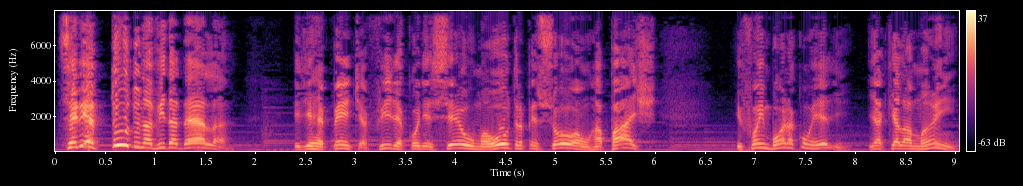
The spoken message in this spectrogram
seria tudo na vida dela. E de repente a filha conheceu uma outra pessoa, um rapaz, e foi embora com ele. E aquela mãe,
